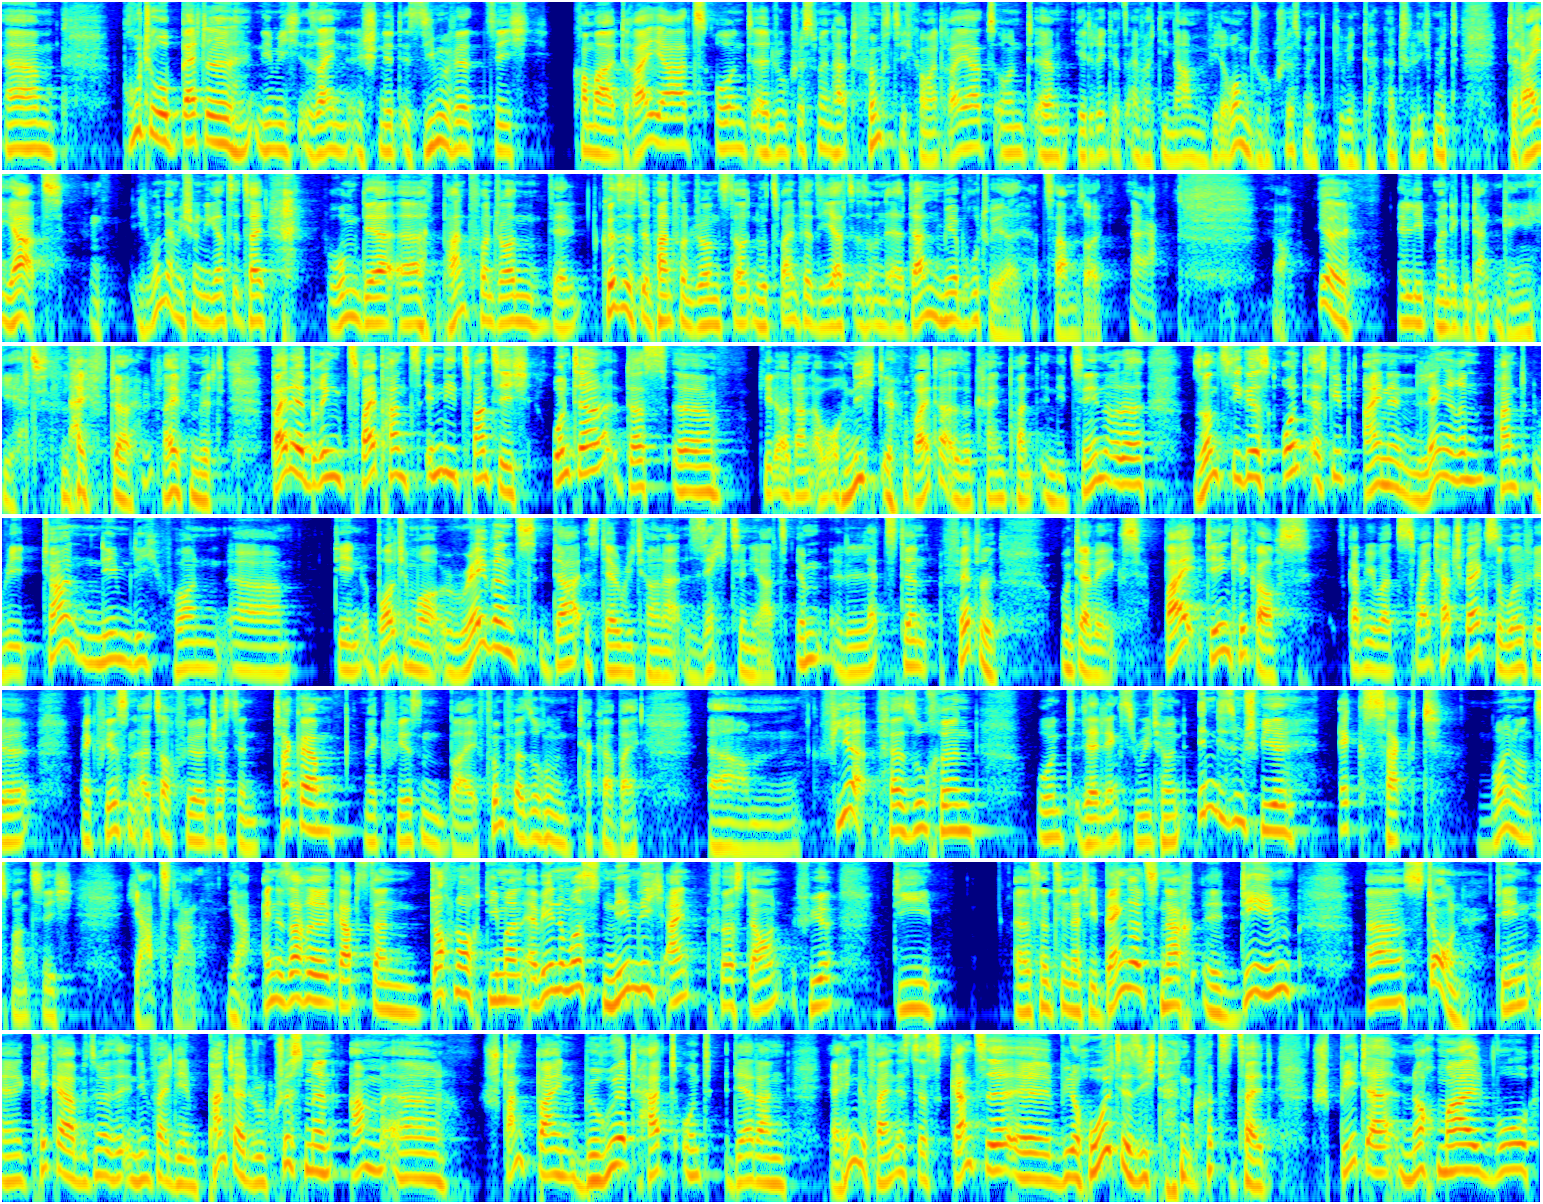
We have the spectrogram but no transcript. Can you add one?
ähm, Brutto-Battle, nämlich sein Schnitt ist 47,3 Yards und äh, Drew Chrisman hat 50,3 Yards und ähm, ihr dreht jetzt einfach die Namen wiederum. Drew Chrisman gewinnt dann natürlich mit 3 Yards. Hm, ich wundere mich schon die ganze Zeit, warum der äh, Punt von John, der kürzeste Punt von John Stout nur 42 Yards ist und er dann mehr Brutto-Yards haben soll. Naja, ja, ihr erlebt meine Gedankengänge hier jetzt live, da, live mit. Beide bringen zwei Punts in die 20 unter. Das äh, geht dann aber auch nicht weiter, also kein Punt in die 10 oder sonstiges. Und es gibt einen längeren Punt-Return, nämlich von äh, den Baltimore Ravens. Da ist der Returner 16 Yards im letzten Viertel unterwegs. Bei den Kickoffs gab jeweils zwei Touchbacks, sowohl für McPherson als auch für Justin Tucker. McPherson bei fünf Versuchen, Tucker bei ähm, vier Versuchen und der längste Return in diesem Spiel exakt 29 Yards lang. Ja, eine Sache gab es dann doch noch, die man erwähnen muss, nämlich ein First Down für die äh, Cincinnati Bengals, nachdem äh, Stone den äh, Kicker, beziehungsweise in dem Fall den Panther Drew Chrisman am äh, Standbein berührt hat und der dann ja, hingefallen ist. Das Ganze äh, wiederholte sich dann kurze Zeit später nochmal, wo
